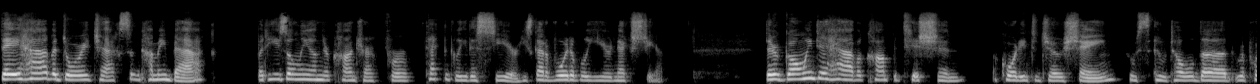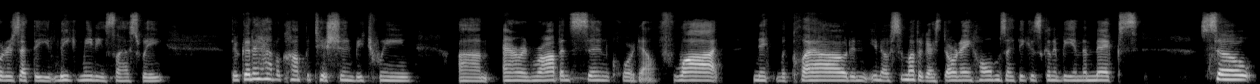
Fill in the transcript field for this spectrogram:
They have Adoree Jackson coming back, but he's only under contract for technically this year. He's got a voidable year next year. They're going to have a competition, according to Joe Schoen, who, who told the reporters at the league meetings last week they're going to have a competition between um, Aaron Robinson, Cor'Dale Flott, Nick McCloud, and you know some other guys. Darnay Holmes, I think, is going to be in the mix. So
